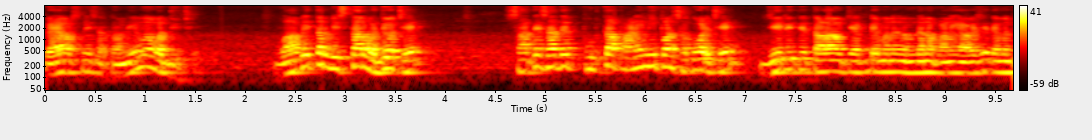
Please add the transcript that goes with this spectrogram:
ગયા વર્ષની સરખામણીમાં વધ્યું છે. વાવેતર વિસ્તાર વધ્યો છે. સાથે સાથે પૂરતા પાણીની પણ સગવડ છે. જે રીતે તળાવ ચેકડેમ અને નર્મદાના પાણી આવે છે તેમજ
